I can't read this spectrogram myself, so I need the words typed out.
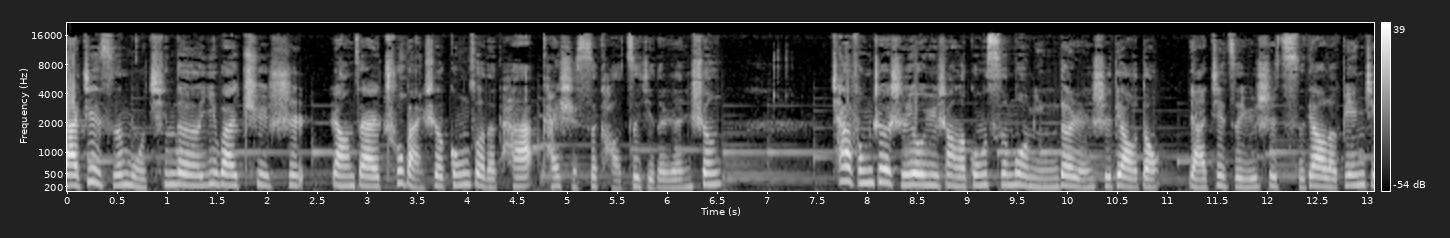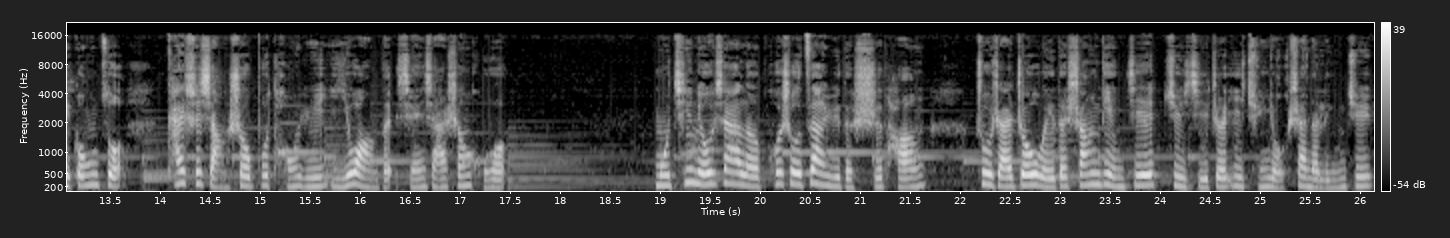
雅纪子母亲的意外去世，让在出版社工作的他开始思考自己的人生。恰逢这时又遇上了公司莫名的人事调动，雅纪子于是辞掉了编辑工作，开始享受不同于以往的闲暇生活。母亲留下了颇受赞誉的食堂，住宅周围的商店街聚集着一群友善的邻居。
